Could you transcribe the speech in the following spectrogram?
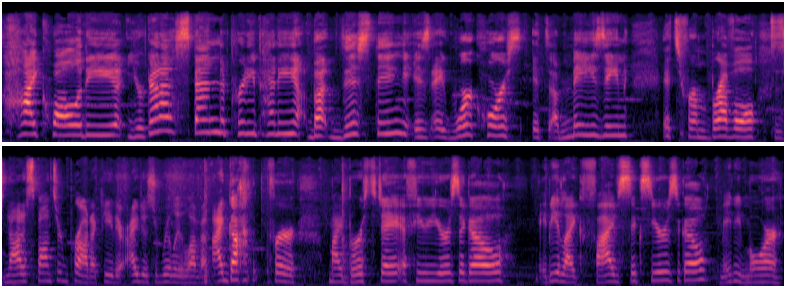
high quality. You're gonna spend a pretty penny, but this thing is a workhorse. It's amazing. It's from Breville. This is not a sponsored product either. I just really love it. I got it for my birthday a few years ago, maybe like five, six years ago, maybe more.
